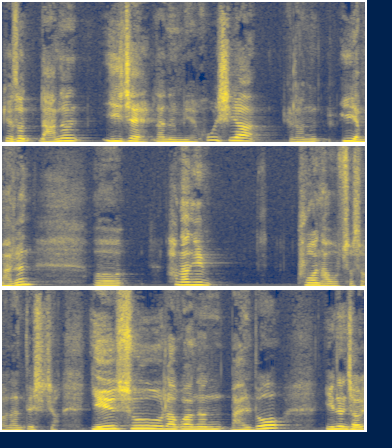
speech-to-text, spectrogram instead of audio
그래서 나는 이제라는 의미의 그런 이 말은 어 하나님 구원하옵소서 라는 뜻이죠. 예수라고 하는 말도 이는 저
